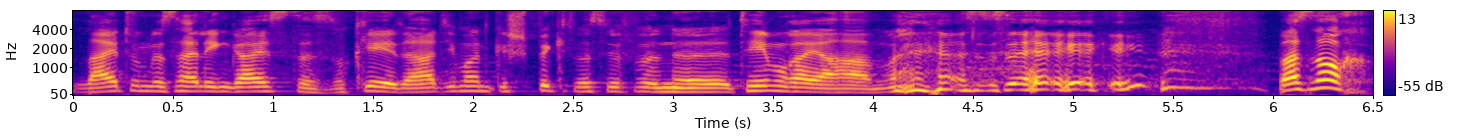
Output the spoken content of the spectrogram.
Leitung des Heiligen Geistes. Okay, da hat jemand gespickt, was wir für eine Themenreihe haben. was noch?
